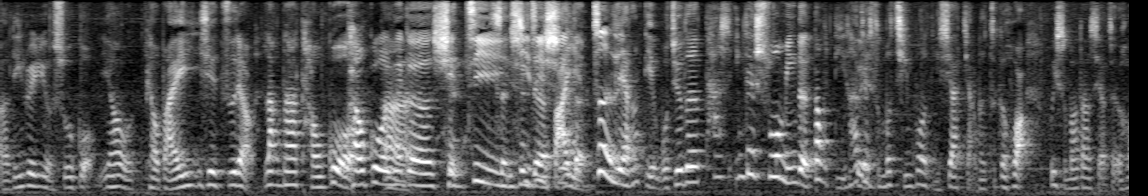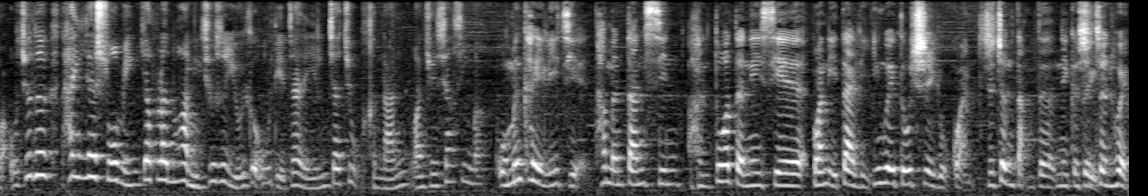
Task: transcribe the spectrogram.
呃，林瑞有说过要漂白一些资料，让他逃过逃过那个呃审计审计审计的的法眼。这两点，我觉得他是应该说明的，到底他在什么情况底下讲的这个话，为什么要当时讲这个话？我觉得他应该说明，要不然的话，你就是有一个污点在那里，人家就很难完全相信吗？我们可以理解他们担心很多的那些管理代理，因为都是有关执政党的那个市政会，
